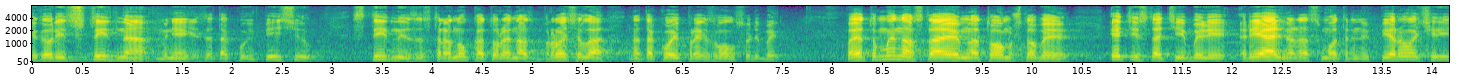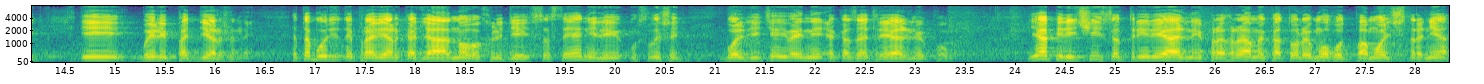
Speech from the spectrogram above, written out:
и говорит, стыдно мне за такую песню, стыдно за страну, которая нас бросила на такой произвол судьбы. Поэтому мы настаиваем на том, чтобы эти статьи были реально рассмотрены в первую очередь и были поддержаны. Это будет и проверка для новых людей в состоянии ли услышать боль детей войны и оказать реальную помощь. Я перечислил три реальные программы, которые могут помочь стране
